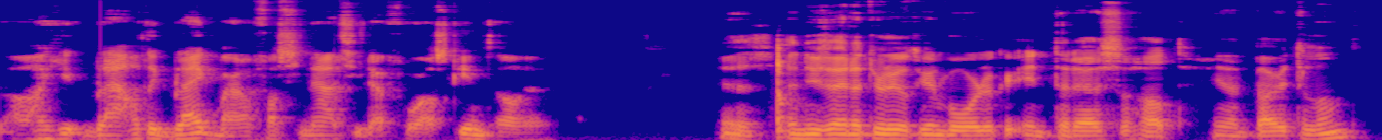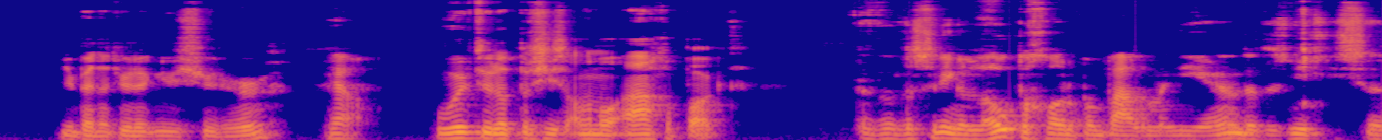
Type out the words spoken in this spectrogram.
had, je, had ik blijkbaar een fascinatie daarvoor als kind al. Yes. En nu zei natuurlijk dat u een behoorlijke interesse had in het buitenland. Je bent natuurlijk nu chirurg. Ja. Hoe heeft u dat precies allemaal aangepakt? Dat, soort dingen lopen gewoon op een bepaalde manier. Dat is niet iets, uh,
